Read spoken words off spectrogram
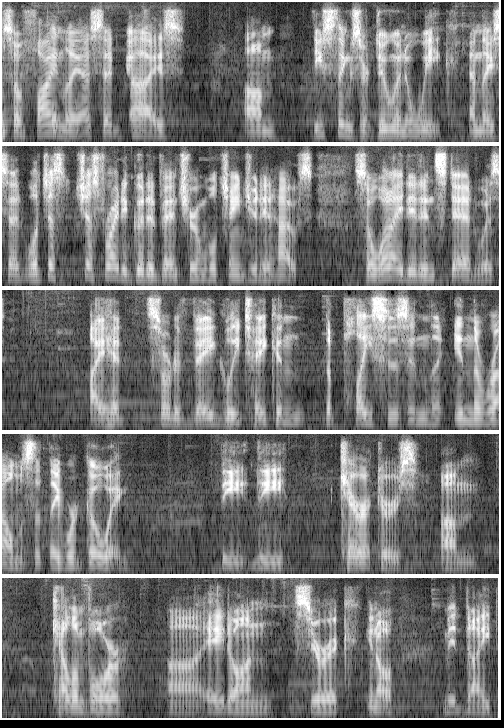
So finally, I said, "Guys, um, these things are due in a week," and they said, "Well, just just write a good adventure, and we'll change it in house." So what I did instead was, I had sort of vaguely taken the places in the in the realms that they were going, the the characters, um, Kelemvor, uh, Adon, Cyric, you know, Midnight.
